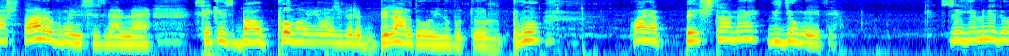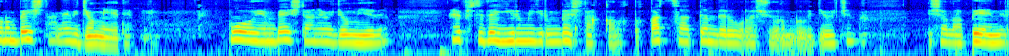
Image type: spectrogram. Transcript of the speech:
arkadaşlar bugün sizlerle 8 bal pol bir bilardo oyunu budur. Bu var ya 5 tane videomu yedi. Size yemin ediyorum 5 tane videomu yedi. Bu oyun 5 tane videomu yedi. Hepsi de 20-25 dakikalıktı. Kaç saatten beri uğraşıyorum bu video için. İnşallah beğenir,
